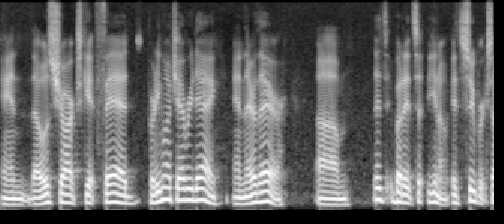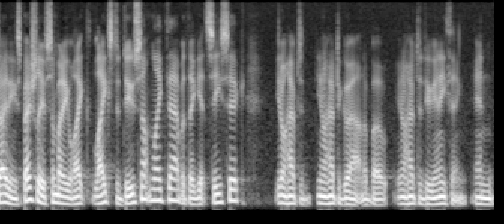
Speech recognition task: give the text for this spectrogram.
and those sharks get fed pretty much every day, and they're there. Um, it's, but it's you know it's super exciting, especially if somebody like likes to do something like that, but they get seasick. You don't have to you don't have to go out in a boat. You don't have to do anything, and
